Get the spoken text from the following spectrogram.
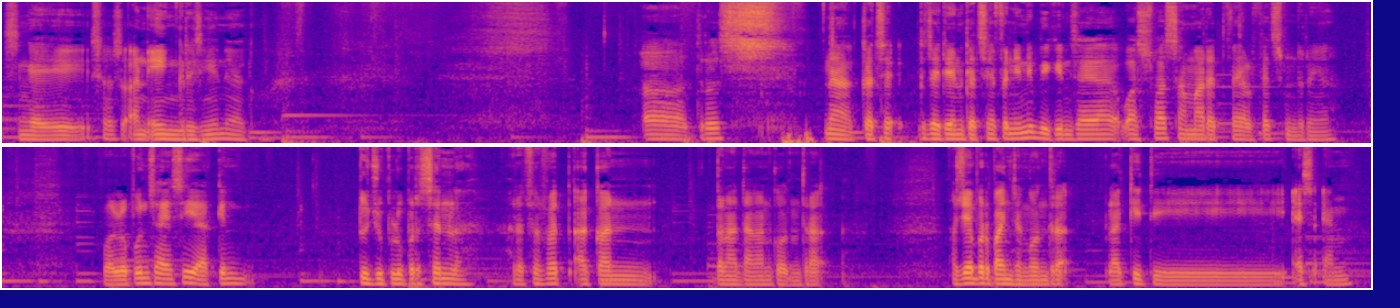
Sehingga sosokan Inggris ini aku. Uh, terus nah ke kejadian God Seven ini bikin saya was-was sama Red Velvet sebenarnya. Walaupun saya sih yakin 70% lah Red Velvet akan tanda tangan kontrak. Maksudnya perpanjang kontrak lagi di SM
